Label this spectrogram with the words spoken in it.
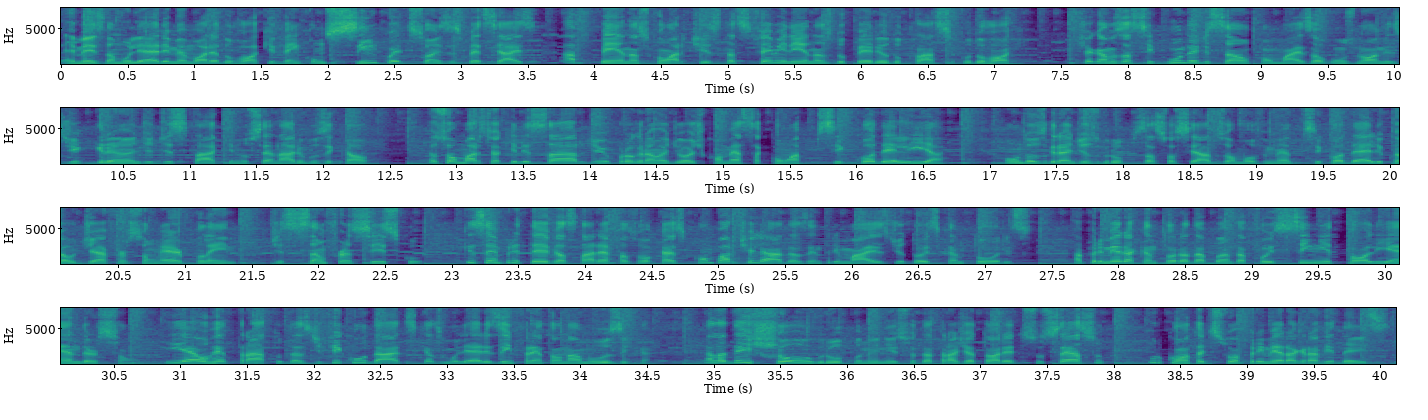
É mês da mulher e Memória do Rock vem com cinco edições especiais apenas com artistas femininas do período clássico do rock. Chegamos à segunda edição com mais alguns nomes de grande destaque no cenário musical. Eu sou Márcio Aquilissardi e o programa de hoje começa com a Psicodelia. Um dos grandes grupos associados ao movimento psicodélico é o Jefferson Airplane, de São Francisco, que sempre teve as tarefas vocais compartilhadas entre mais de dois cantores. A primeira cantora da banda foi Signe Tolly Anderson e é o retrato das dificuldades que as mulheres enfrentam na música. Ela deixou o grupo no início da trajetória de sucesso por conta de sua primeira gravidez.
